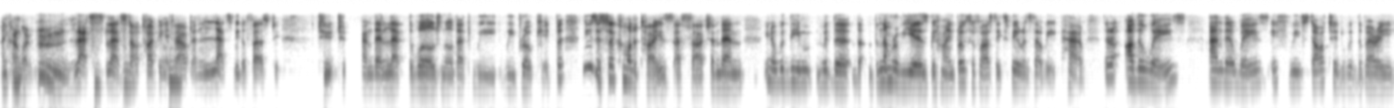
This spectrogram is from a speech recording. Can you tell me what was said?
and you kind of go mm, let's let's Mm. start typing it Mm. out and let's be the first to to to and then let the world know that we we broke it. But news is so commoditized as such and then you know with the with the, the the number of years behind both of us the experience that we have there are other ways and there are ways if we've started with the very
